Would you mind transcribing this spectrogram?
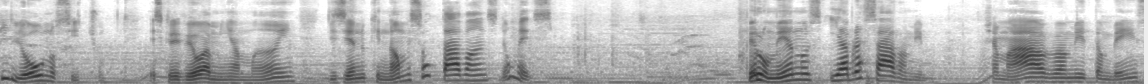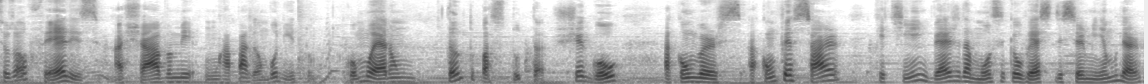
pilhou no sítio. Escreveu a minha mãe dizendo que não me soltava antes de um mês. Pelo menos e abraçava-me. Chamava-me também seus alferes, achava-me um rapagão bonito. Como era um tanto pastuta, chegou a, conversa, a confessar que tinha inveja da moça que houvesse de ser minha mulher.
